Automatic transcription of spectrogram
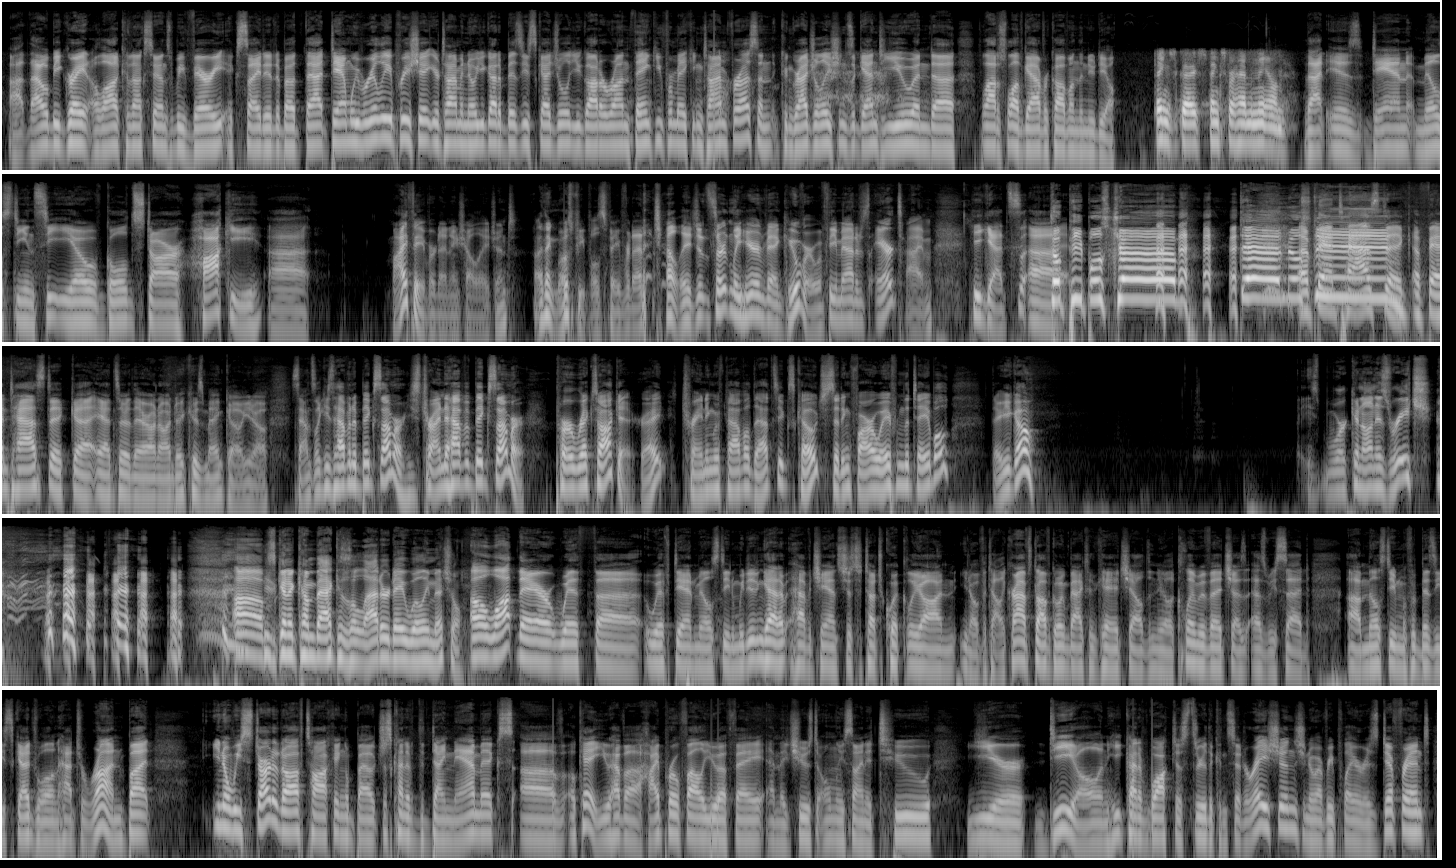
Uh, that would be great. A lot of Canucks fans would be very excited about that. Dan, we really appreciate your time. I know you got a busy schedule. You got to run. Thank you for making time for us, and congratulations again to you and uh, Vladislav Gavrikov on the new deal. Thanks, guys. Thanks for having me on. That is Dan Milstein, CEO of Gold Star Hockey. Uh, my favorite NHL agent. I think most people's favorite NHL agent, certainly here in Vancouver, with the amount of airtime he gets. Uh, the people's champ, Dan Milstein. A fantastic, a fantastic uh, answer there on Andre Kuzmenko. You know, sounds like he's having a big summer. He's trying to have a big summer, per Rick Tocchet, right? Training with Pavel Datsyuk's coach, sitting far away from the table. There you go he's working on his reach. um, he's going to come back as a latter day Willie Mitchell. A lot there with uh, with Dan Milstein. We didn't have, have a chance just to touch quickly on you know Vitaly Kravtsov going back to the KHL, Danila Klimovich, as as we said, uh, Milstein with a busy schedule and had to run, but. You know, we started off talking about just kind of the dynamics of okay, you have a high profile UFA and they choose to only sign a two year deal. And he kind of walked us through the considerations. You know, every player is different.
